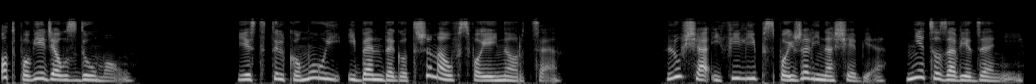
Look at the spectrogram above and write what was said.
Odpowiedział z dumą. Jest tylko mój i będę go trzymał w swojej norce. Lusia i Filip spojrzeli na siebie, nieco zawiedzeni.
